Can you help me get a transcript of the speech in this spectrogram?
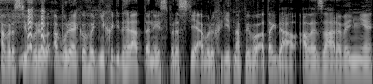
a prostě budu, a budu jako hodně chodit hrát tenis prostě a budu chodit na pivo a tak dál, ale zároveň mě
